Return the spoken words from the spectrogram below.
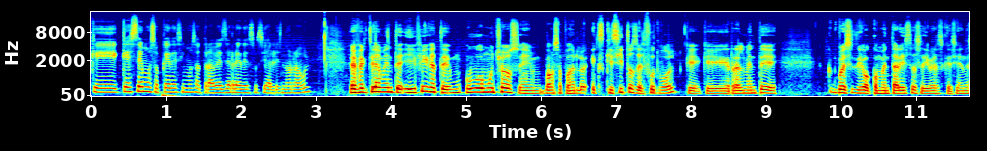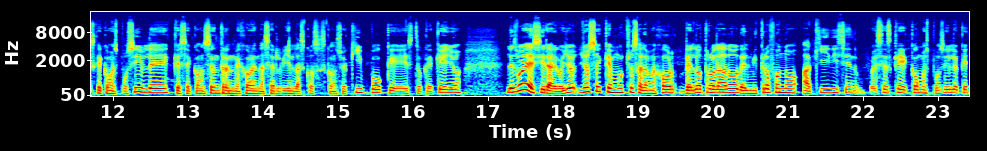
qué, qué, hacemos o qué decimos a través de redes sociales, ¿no, Raúl? Efectivamente, y fíjate, hubo muchos, eh, vamos a ponerlo, exquisitos del fútbol que, que realmente pues digo, comentaristas diversos que decían es que cómo es posible, que se concentran mejor en hacer bien las cosas con su equipo, que esto, que aquello. Les voy a decir algo, yo, yo sé que muchos a lo mejor del otro lado del micrófono aquí dicen, pues es que cómo es posible que...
